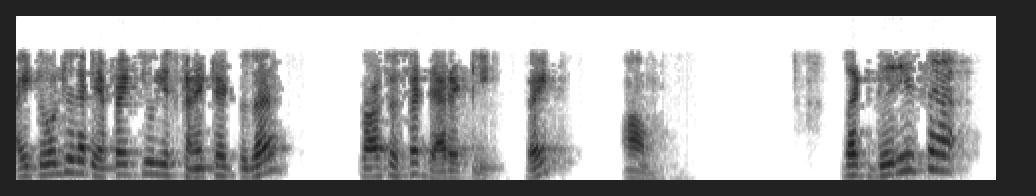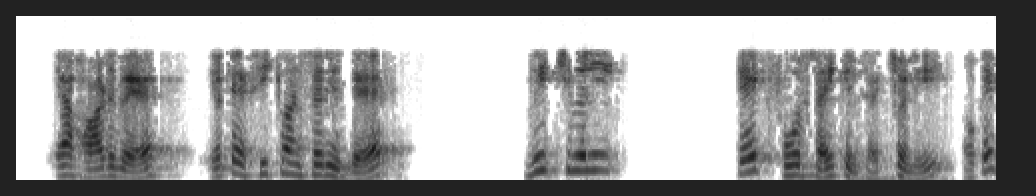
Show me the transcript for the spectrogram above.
I told you that FIQ is connected to the processor directly right? Um, but there is a, a hardware okay sequencer is there which will take 4 cycles actually okay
